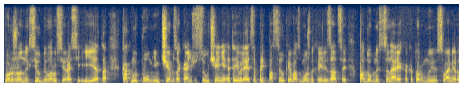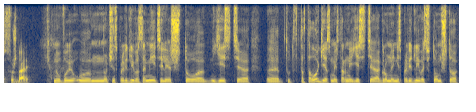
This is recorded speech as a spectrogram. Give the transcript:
вооруженных сил Беларуси и России. И это, как мы помним, чем заканчиваются учения, это является предпосылкой возможных реализаций подобных сценариях, о котором мы с вами рассуждали. Ну, вы очень справедливо заметили, что есть э, тут тавтология с моей стороны, есть огромная несправедливость в том, что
